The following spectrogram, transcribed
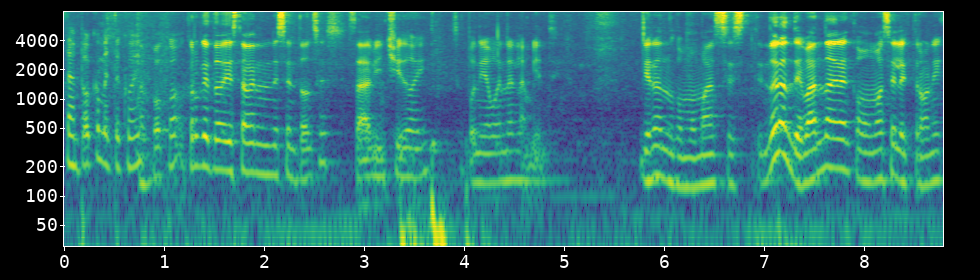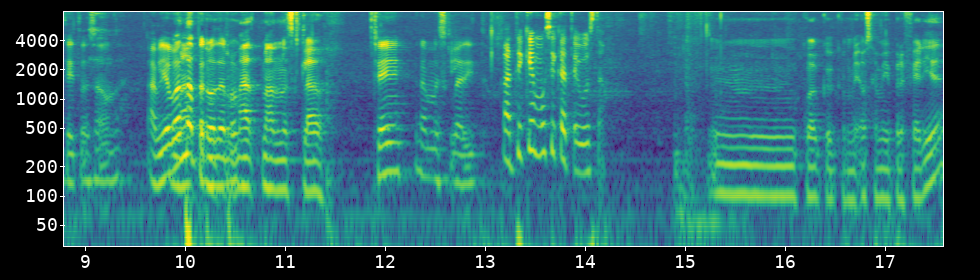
tampoco me tocó ir. Tampoco. Creo que todavía estaban en ese entonces. Estaba bien chido ahí. Se ponía bueno el ambiente. Y eran como más. Este, no eran de banda, eran como más electrónica y toda esa onda. Había banda, pero de rock. Más, más mezclado. Sí, era mezcladito. ¿A ti qué música te gusta? Mm, ¿cuál- cuál- cuál- o sea, mi preferida.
